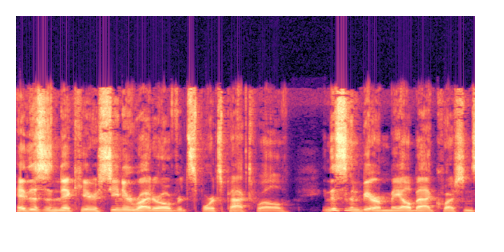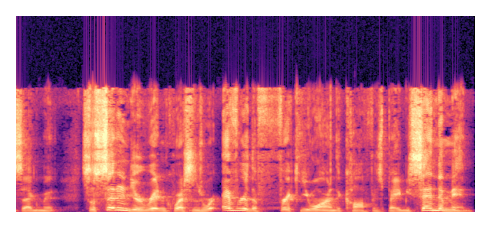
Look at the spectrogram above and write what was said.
Hey, this is Nick here, senior writer over at Sports Pac 12, and this is going to be our mailbag question segment. So send in your written questions wherever the frick you are in the conference, baby. Send them in.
